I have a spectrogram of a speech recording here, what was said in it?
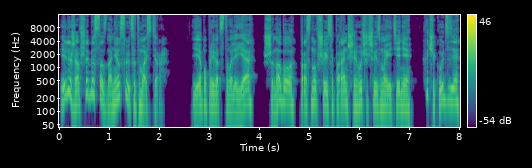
и лежавший без сознания суицид-мастер. Её поприветствовали я, Шинобу, проснувшаяся пораньше и вышедшая из моей тени, Хачикудзи,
